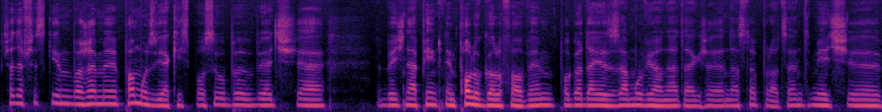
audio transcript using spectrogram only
przede wszystkim możemy pomóc w jakiś sposób, być, e, być na pięknym polu golfowym. Pogoda jest zamówiona, także na 100%. Mieć e,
